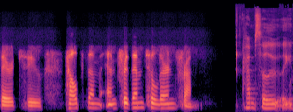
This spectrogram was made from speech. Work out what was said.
there to help them and for them to learn from. Absolutely.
